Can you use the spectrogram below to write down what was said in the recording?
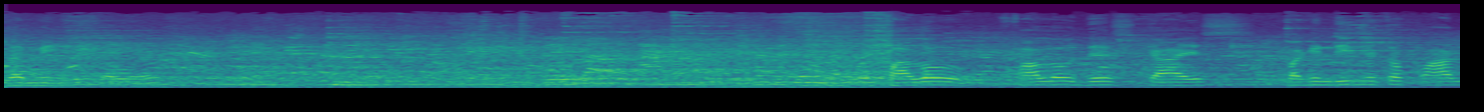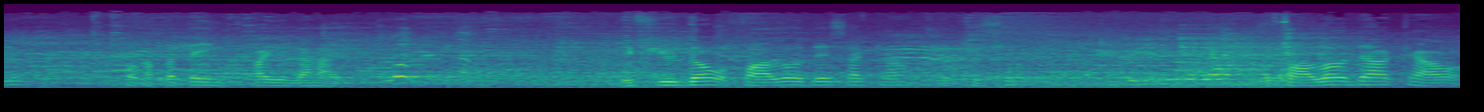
Let me show it. Follow, follow this guys. Pag hindi nyo to follow, pagkapatayin ko kayo lahat. If you don't follow this account, what you say? Follow the account.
